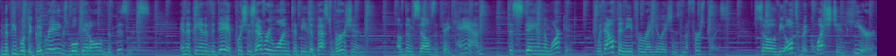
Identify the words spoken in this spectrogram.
And the people with the good ratings will get all of the business. And at the end of the day, it pushes everyone to be the best version of themselves that they can to stay in the market without the need for regulations in the first place. So the ultimate question here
